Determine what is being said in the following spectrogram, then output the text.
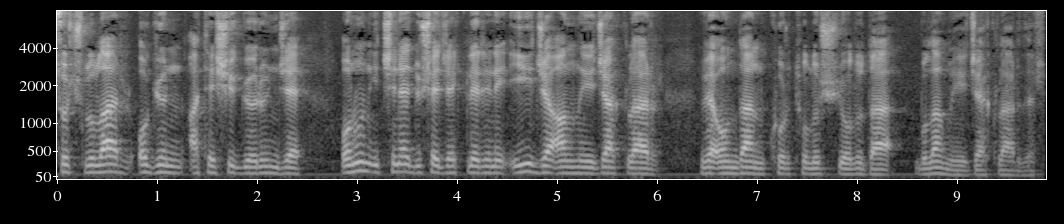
Suçlular o gün ateşi görünce onun içine düşeceklerini iyice anlayacaklar ve ondan kurtuluş yolu da bulamayacaklardır.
